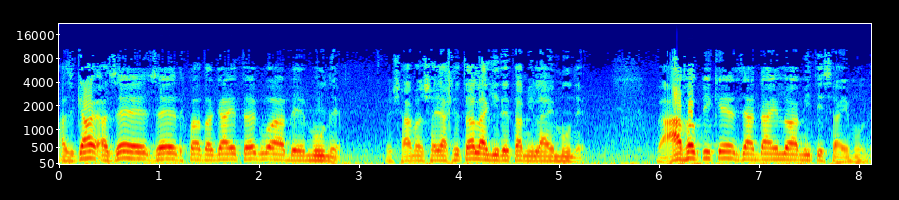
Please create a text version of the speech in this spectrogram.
אז, אז זה, זה כבר דרגה יותר גבוהה באמונה, ושם שייך יותר להגיד את המילה אמונה. ואף על פי כן זה עדיין לא אמיתיס האמונה.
